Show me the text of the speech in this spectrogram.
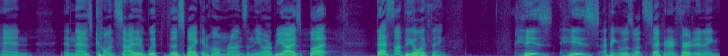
and and that has coincided with the spike in home runs and the RBIs. But that's not the only thing. His his I think it was what second or third inning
